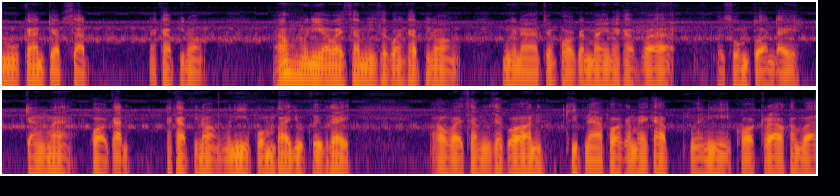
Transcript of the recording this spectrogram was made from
ดูการจับสัตว์นะครับพี่น้องเอามื่อนี้เอาไว้ซ้ำนี่สักวันครับพี่น้องมื่อนาจังพอกันไหมนะครับว่า ผสมตอนใดจังมาพอกันนะครับพี่น้องมื้อนี้ผมพายุเคยพไดเอาไว้ทำนิสกรคลิปหนาพอกันไหมครับมื้อนี้ขอกล่าวคำว่า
